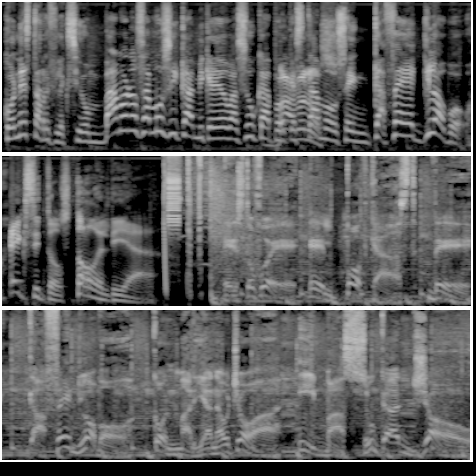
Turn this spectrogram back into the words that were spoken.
con esta reflexión, vámonos a música, mi querido Bazooka, porque Vámonos. estamos en Café Globo. Éxitos todo el día. Esto fue el podcast de Café Globo con Mariana Ochoa y Bazooka Joe.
